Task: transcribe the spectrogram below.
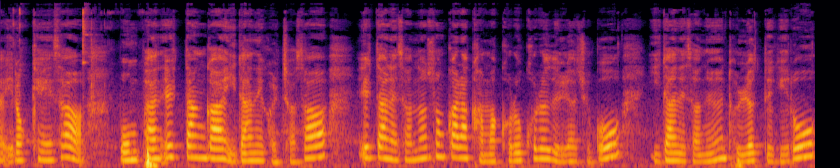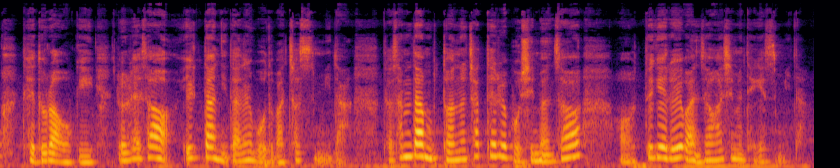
자, 이렇게 해서 몸판 1단과 2단에 걸쳐서 1단에서는 손가락 가마코로 코를 늘려주고 2단에서는 돌려뜨기로 되돌아오기를 해서 1단, 2단을 모두 마쳤습니다. 자, 3단부터는 차트를 보시면서 어, 뜨개를 완성하시면 되겠습니다.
